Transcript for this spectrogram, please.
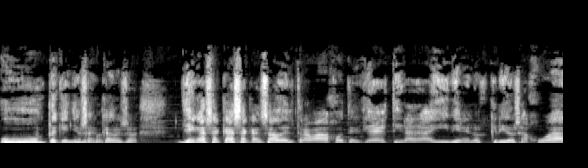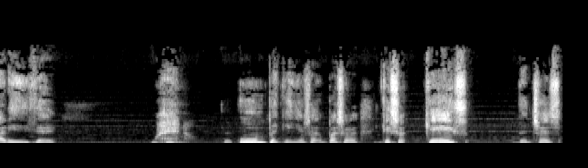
Un pequeño No sarcasmo. Llegas a casa cansado del trabajo, te quieres tirar ahí, vienen los críos a jugar y dices, bueno, un pequeño paso. Que, eso- que es, de hecho, es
